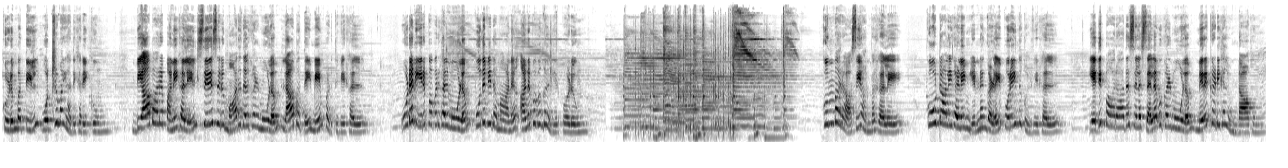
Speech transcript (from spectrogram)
குடும்பத்தில் ஒற்றுமை அதிகரிக்கும். வியாபார பணிகளில் சிறு சிறு மாறுதல்கள் மூலம் லாபத்தை மேம்படுத்துவீர்கள். உடன் இருப்பவர்கள் மூலம் புதுவிதமான அனுபவங்கள் ஏற்படும். கும்பராசி அன்பர்களே கூட்டாளிகளின் எண்ணங்களை புரிந்து கொள்வீர்கள். எதிர்பாராத சில செலவுகள் மூலம் நெருக்கடிகள் உண்டாகும்.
